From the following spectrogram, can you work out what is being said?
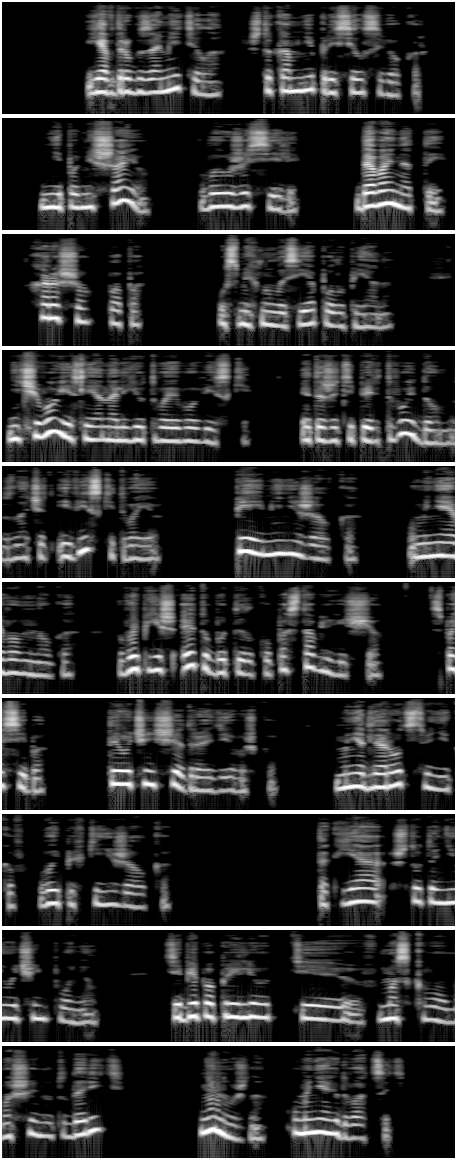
Я вдруг заметила, что ко мне присел свекор. Не помешаю? Вы уже сели. Давай на «ты». Хорошо, папа усмехнулась я полупьяно. Ничего, если я налью твоего виски. Это же теперь твой дом, значит, и виски твое. Пей, мне не жалко. У меня его много. Выпьешь эту бутылку, поставлю еще. Спасибо. Ты очень щедрая девушка. Мне для родственников выпивки не жалко. Так я что-то не очень понял. Тебе по прилете в Москву машину-то дарить? Не нужно. У меня их двадцать.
